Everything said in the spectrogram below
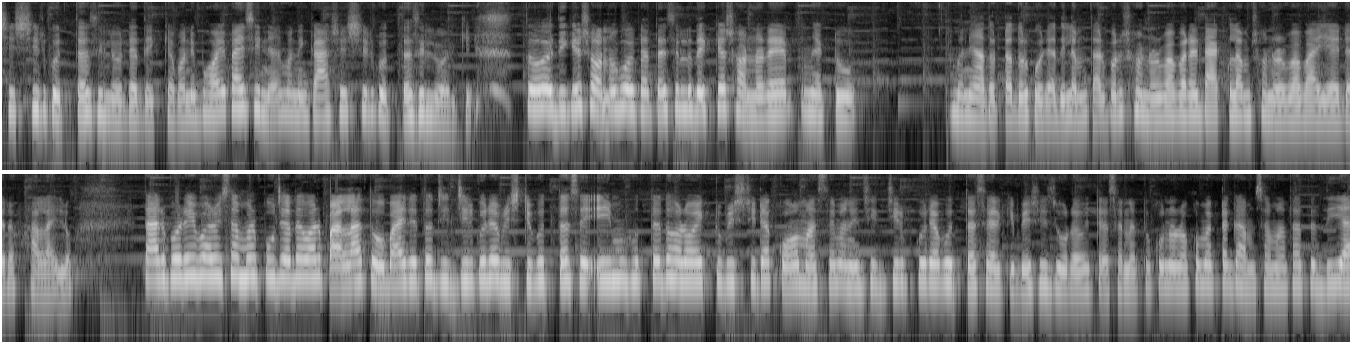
শিরশির করতেছিল ওইটা দেখা মানে ভয় পাইছি না মানে গা শিরশির করতেছিল আর কি। তো ওইদিকে স্বর্ণ ভয় পাইতেছিল দেখে স্বর্ণরে একটু মানে আদর টাদর কইরা দিলাম। তারপরে স্বর্ণর বাবারে ডাকলাম স্বর্ণর বাবা আইয়া এটারে ফালাইলো। তারপরে এবার হচ্ছে আমার পূজা দেওয়ার পালা। তো বাইরে তো ঝিরঝির করে বৃষ্টি পড়তেছে। এই মুহূর্তে ধরো একটু বৃষ্টিটা কম আছে মানে ঝিরঝির করে পড়তেছে আর কি, বেশি জোরে হইতেছে না। তো কোনো রকম একটা গামছা মাথাতে দিয়া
